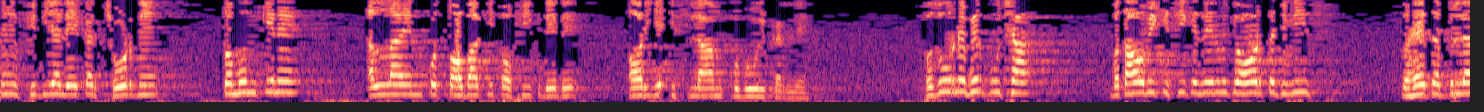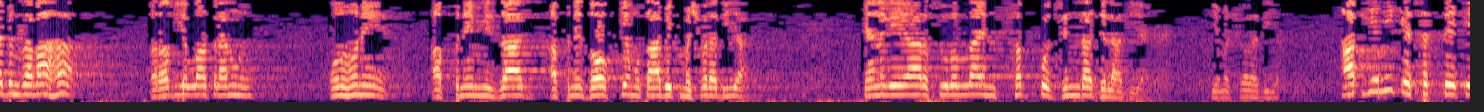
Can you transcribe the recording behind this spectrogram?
دیں، فدیہ لے کر چھوڑ دیں تو ممکن ہے اللہ ان کو توبہ کی توفیق دے دے اور یہ اسلام قبول کر لے۔ حضور نے پھر پوچھا، بتاؤ بھی کسی کے ذہن میں کوئی اور تجویز؟ تو ہے عبداللہ بن روا رضی اللہ تعالیٰ انہوں نے اپنے مزاج، اپنے ذوق کے مطابق مشورہ دیا۔ کہنے لگے، یا رسول اللہ، ان سب کو زندہ جلا دیا یہ مشورہ دیا۔ آپ یہ نہیں کہہ سکتے کہ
